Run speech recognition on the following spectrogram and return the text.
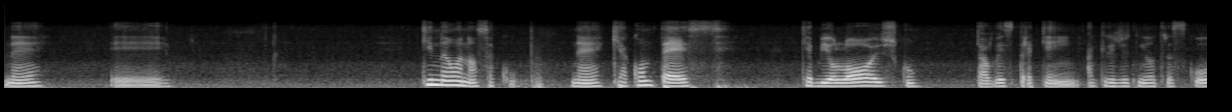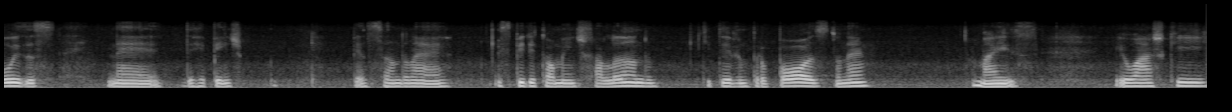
né? É, que não é nossa culpa, né? Que acontece, que é biológico, talvez para quem acredita em outras coisas, né? De repente pensando, né? Espiritualmente falando, que teve um propósito, né? Mas eu acho que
